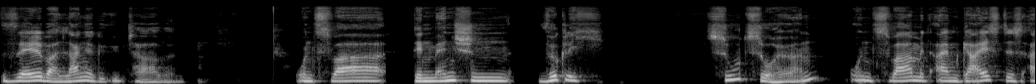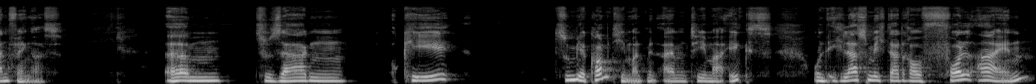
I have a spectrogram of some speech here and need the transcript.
selber lange geübt habe. Und zwar den Menschen wirklich zuzuhören und zwar mit einem Geist des Anfängers. Ähm, zu sagen, okay, zu mir kommt jemand mit einem Thema X und ich lasse mich darauf voll ein.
